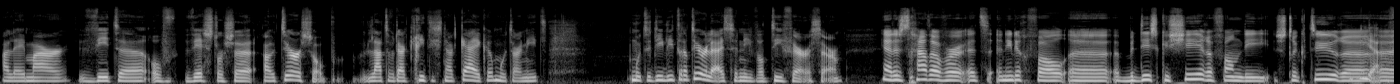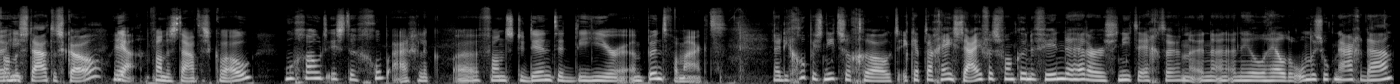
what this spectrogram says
alleen maar witte of westerse auteurs op. Laten we daar kritisch naar kijken. Moet daar niet, moeten die literatuurlijsten niet wat diverser? Ja, dus het gaat over het in ieder geval uh, bediscussiëren van die structuren. Ja, van uh, de status quo. Ja. ja. van de status quo. Hoe groot is de groep eigenlijk uh, van studenten die hier een punt van maakt? Nou, die groep is niet zo groot. Ik heb daar geen cijfers van kunnen vinden. Hè. Er is niet echt een, een, een heel helder onderzoek naar gedaan.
